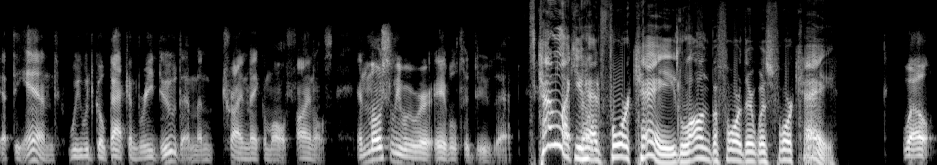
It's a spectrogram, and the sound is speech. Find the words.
at the end, we would go back and redo them and try and make them all finals. And mostly we were able to do that. It's kind of like you So- had 4K long before there was 4K. Well,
